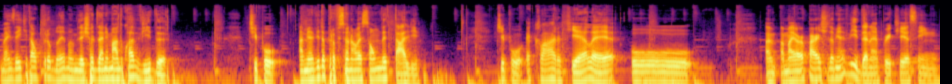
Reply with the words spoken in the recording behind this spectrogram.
Mas aí que tá o problema, me deixou desanimado com a vida. Tipo, a minha vida profissional é só um detalhe. Tipo, é claro que ela é o. A, a maior parte da minha vida, né? Porque assim,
